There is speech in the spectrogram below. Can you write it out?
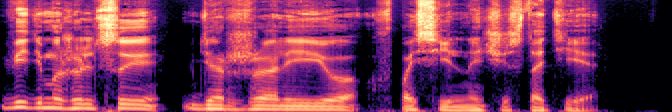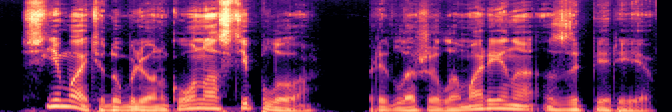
Видимо, жильцы держали ее в посильной чистоте. «Снимайте дубленку, у нас тепло», — предложила Марина, заперев.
